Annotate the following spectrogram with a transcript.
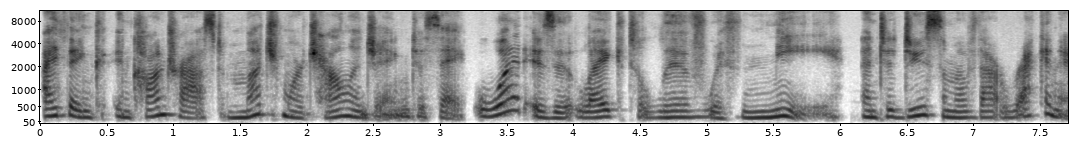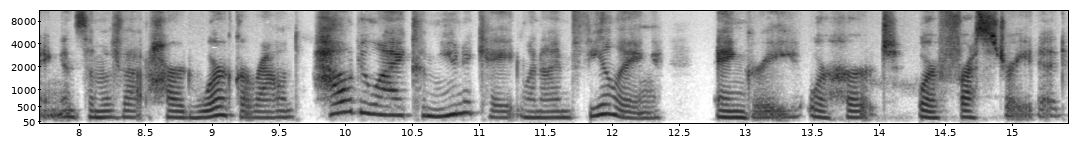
I think, in contrast, much more challenging to say, what is it like to live with me and to do some of that reckoning and some of that hard work around how do I communicate when I'm feeling angry or hurt or frustrated?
